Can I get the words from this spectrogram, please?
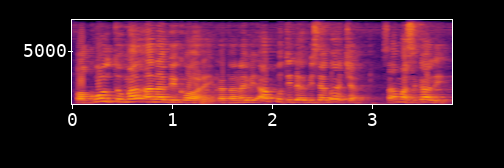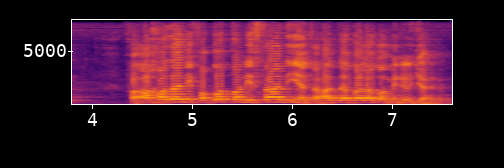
Fakultu ma ana biqari. Kata Nabi, aku tidak bisa baca sama sekali. Fa akhadhani faqattani thaniyata hatta balagha minil jahd.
